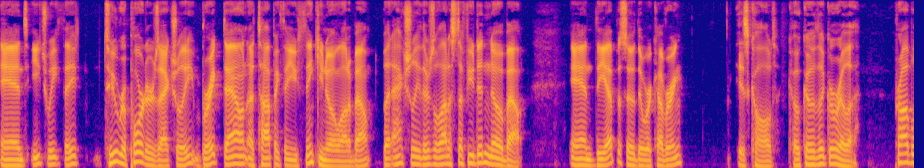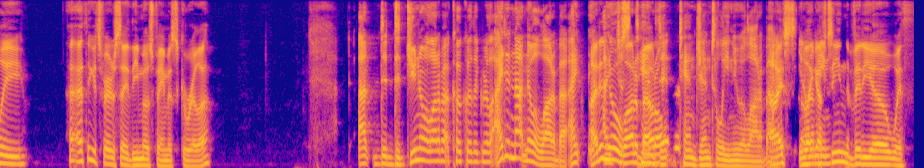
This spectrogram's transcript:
And each week they two reporters actually break down a topic that you think you know a lot about, but actually there's a lot of stuff you didn't know about. And the episode that we're covering is called Koko the Gorilla. Probably I think it's fair to say the most famous gorilla. Uh, did did you know a lot about Koko the gorilla? I did not know a lot about. I I didn't know a lot about all. Tangentially knew a lot about. I it. You know like I mean? I've seen the video with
